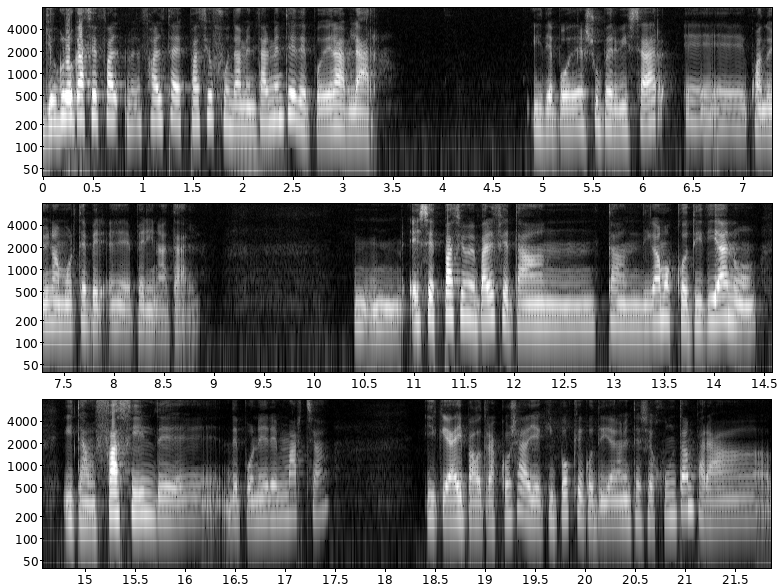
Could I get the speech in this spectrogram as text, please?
Yo creo que hace falta espacio fundamentalmente de poder hablar y de poder supervisar eh, cuando hay una muerte eh, perinatal. Mm, ese espacio me parece tan, tan, digamos, cotidiano y tan fácil de, poner en marcha y que hay para otras cosas. Hay equipos que cotidianamente se juntan para,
